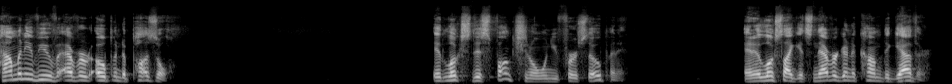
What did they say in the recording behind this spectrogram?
how many of you have ever opened a puzzle? It looks dysfunctional when you first open it. And it looks like it's never going to come together.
